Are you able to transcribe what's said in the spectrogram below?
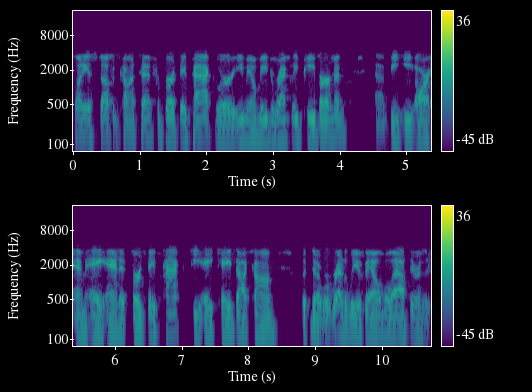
plenty of stuff and content for Birthday Pack or email me directly, P. Berman, uh, B E R M A N, at birthdaypack.com. But uh, we're readily available out there and there's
